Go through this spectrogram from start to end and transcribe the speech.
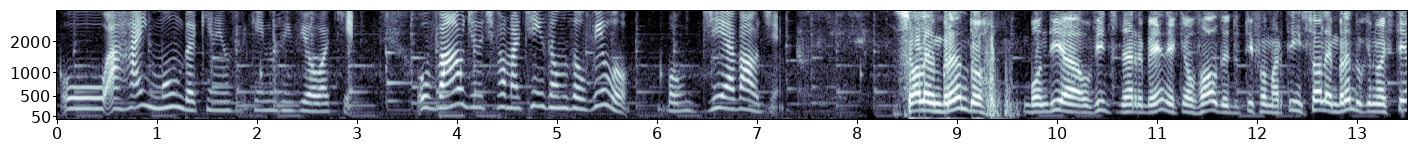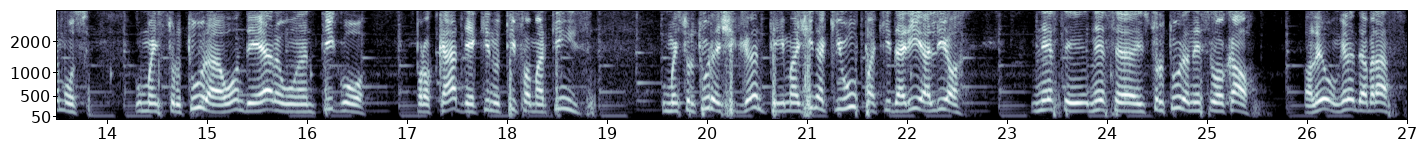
o, a Raimunda que nos, quem nos enviou aqui. O Valde do Tifa Martins, vamos ouvi-lo? Bom dia, Valde. Só lembrando, bom dia ouvintes da RBN, que é o Valde do Tifa Martins, só lembrando que nós temos uma estrutura onde era um antigo Procade aqui no Tifa Martins, uma estrutura gigante. Imagina que UPA que daria ali, ó, neste, nessa estrutura, nesse local. Valeu, um grande abraço.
